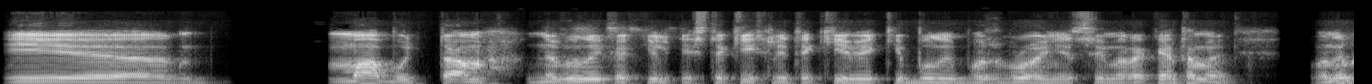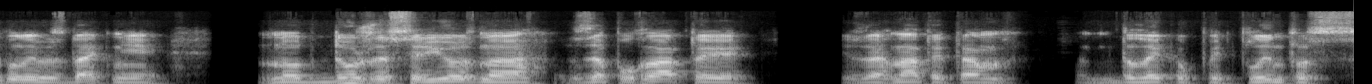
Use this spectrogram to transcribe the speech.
І, е, мабуть, там невелика кількість таких літаків, які були б озброєні цими ракетами, вони були б здатні ну, дуже серйозно запугати і загнати там далеко під плинтус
